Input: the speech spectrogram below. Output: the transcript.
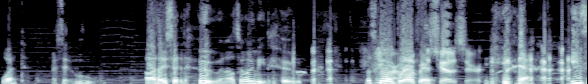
what? I said, ooh, Oh, I thought you said who, and I was like, what do you mean who? Let's You go with are Brer off Bear. the show, sir. yeah, he's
